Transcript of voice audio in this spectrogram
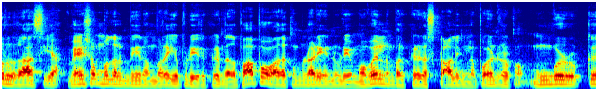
ஒரு ராசியாக மேஷம் முதல் மீனம் வரை எப்படி இருக்குன்றதை பார்ப்போம். அதுக்கு முன்னாடி என்னுடைய மொபைல் நம்பர் கீழே ஸ்காலிங்கில் போயிட்டு இருக்கோம். உங்களுக்கு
